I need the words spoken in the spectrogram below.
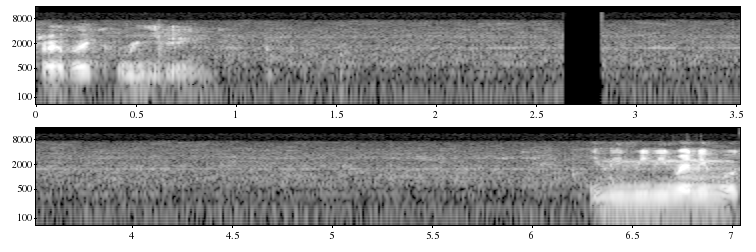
But I like reading. Eeny, meeny, miny, moe,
